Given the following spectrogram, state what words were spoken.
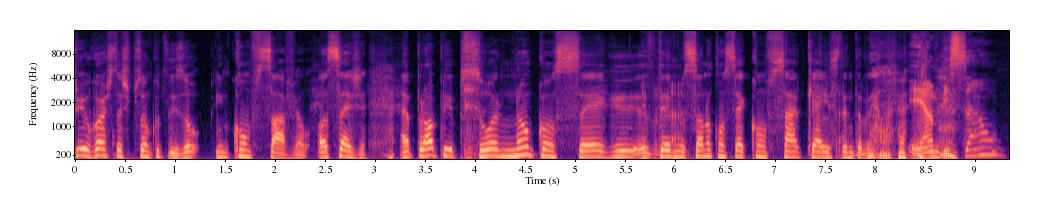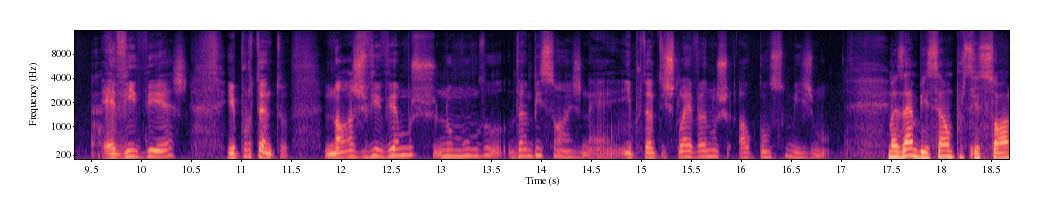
Eu gosto da expressão que utilizou, inconfessável. Ou seja, a própria pessoa não consegue é ter noção, não consegue confessar que é há isso dentro dela. É ambição, é avidez e, portanto, nós vivemos num mundo de ambições, né? E, portanto, isto leva-nos ao consumismo. Mas a ambição por si só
